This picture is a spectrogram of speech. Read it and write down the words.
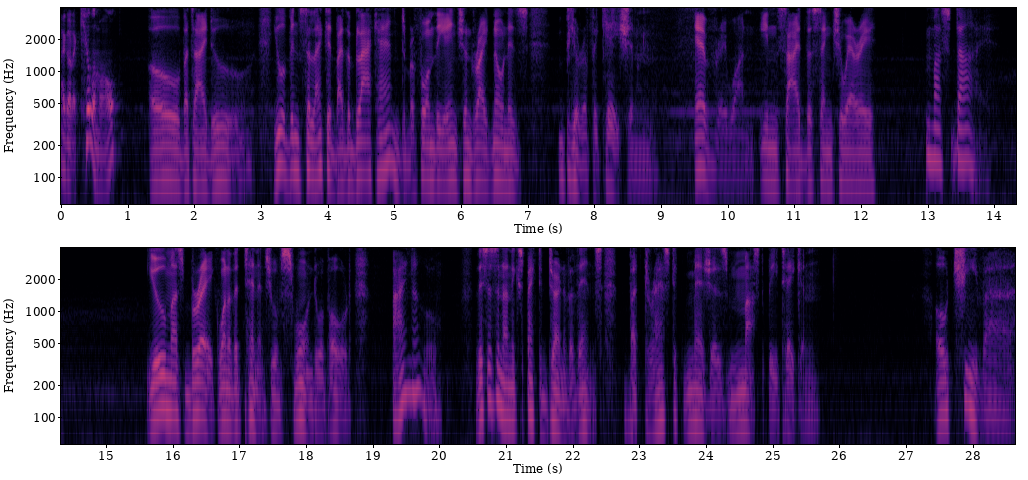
I gotta kill them all. Oh, but I do. You have been selected by the Black Hand to perform the ancient rite known as purification. Everyone inside the sanctuary must die. You must break one of the tenets you have sworn to uphold. I know. This is an unexpected turn of events, but drastic measures must be taken. Oh, Ocheeva,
